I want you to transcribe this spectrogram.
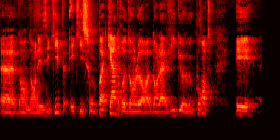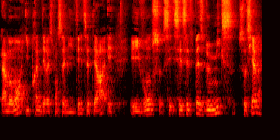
euh, dans, les équipes et qui sont pas cadres dans leur dans la vie euh, courante. Et à un moment, ils prennent des responsabilités, etc. Et, et ils vont. c'est cette espèce de mix social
